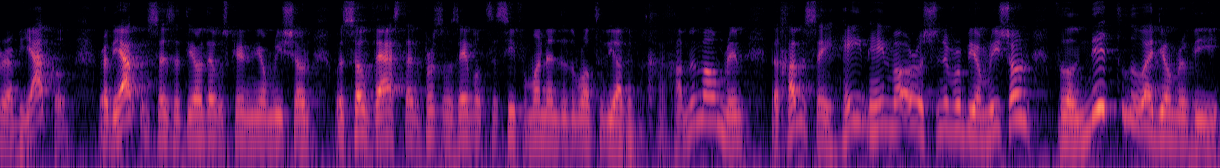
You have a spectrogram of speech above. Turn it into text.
Rabbi Yaakov. Rabbi Yaakov says that the or that was created in Yom Rishon was so vast that a person was able to see from one end of the world to the other. The Chachamim say, "Hein hein Rishon nitlu ad Yom Revi."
